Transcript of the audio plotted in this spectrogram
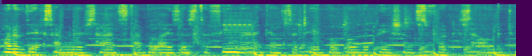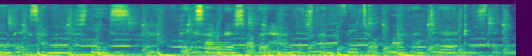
One of the examiner's hands stabilizes the femur against the table while the patient's foot is held between the examiner's knees. The examiner's other hand is then free to apply the anterior translation.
